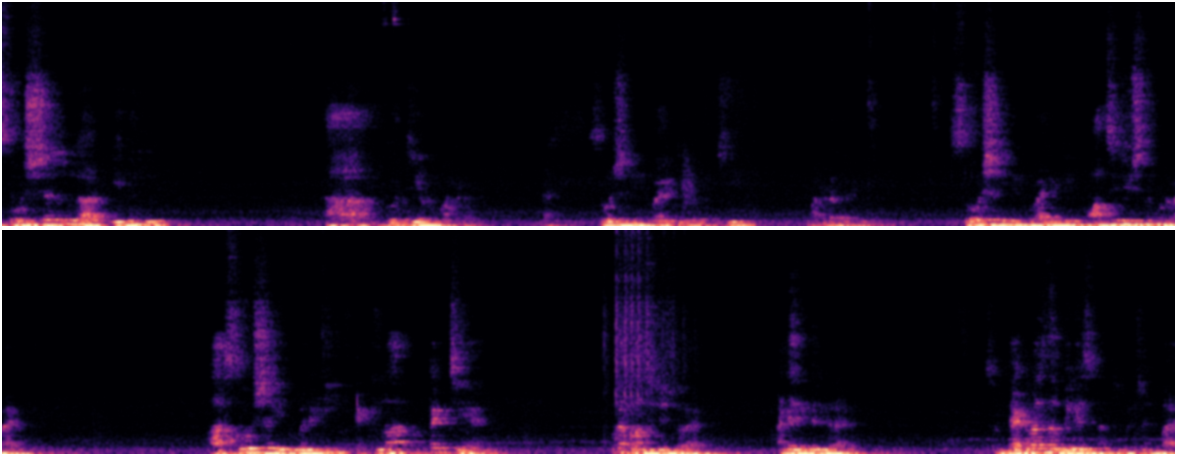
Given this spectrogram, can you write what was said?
సోషల్ ఇవిల్ గుర్తి మాట్లాడారు సోషల్ ఈక్వాలిటీ గురించి మాట్లాడడం జరిగింది సోషల్ ఈక్వాలిటీ కాన్స్టిట్యూషన్ కూడా రాయడం జరిగింది ఆ సోషల్ ఈక్వాలిటీ ఎట్లా ప్రొటెక్ట్ చేయాలి కూడా కాన్స్టిట్యూషన్ రాయాలి అంటే రిటర్న్గా రాయాలి so that was the biggest contribution by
